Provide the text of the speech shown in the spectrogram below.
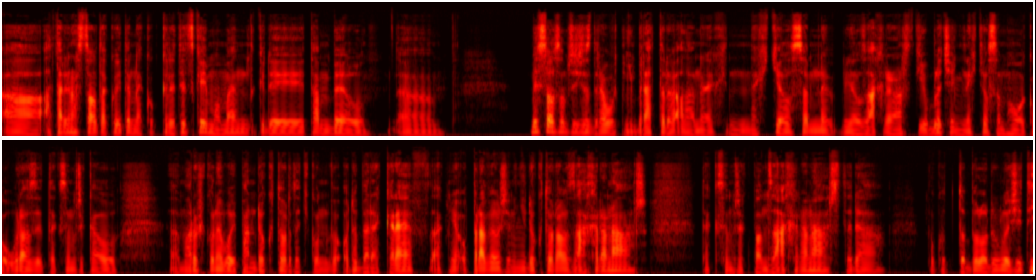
A, a tady nastal takový ten jako kritický moment, kdy tam byl Myslel jsem si, že zdravotní bratr, ale nech, nechtěl jsem, neměl záchranářský oblečení, nechtěl jsem ho jako urazit, tak jsem říkal, Maruško, neboj, pan doktor teď odebere krev, tak mě opravil, že není doktor, ale záchranář. Tak jsem řekl pan záchranář teda, pokud to bylo důležité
